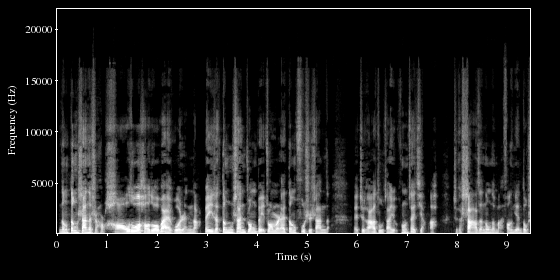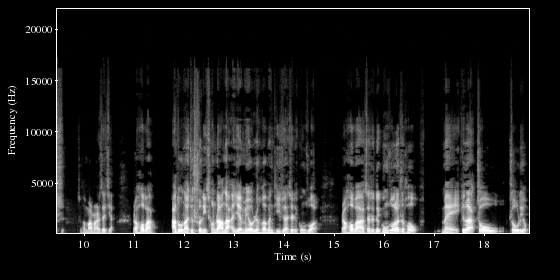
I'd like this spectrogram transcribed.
能登山的时候，好多好多外国人呐，背着登山装备，专门来登富士山的。哎，这个阿杜咱有空再讲啊。这个沙子弄得满房间都是，这个慢慢再讲。然后吧，阿杜呢就顺理成章的，也没有任何问题，就在这里工作了。然后吧，在这里工作了之后，每个周五、周六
